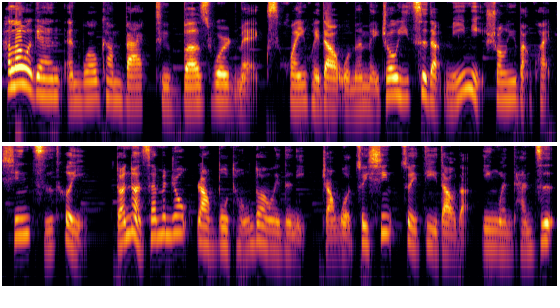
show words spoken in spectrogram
Hello again and welcome back to Buzzword Mix。欢迎回到我们每周一次的迷你双语板块新词特饮，短短三分钟，让不同段位的你掌握最新最地道的英文谈资。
